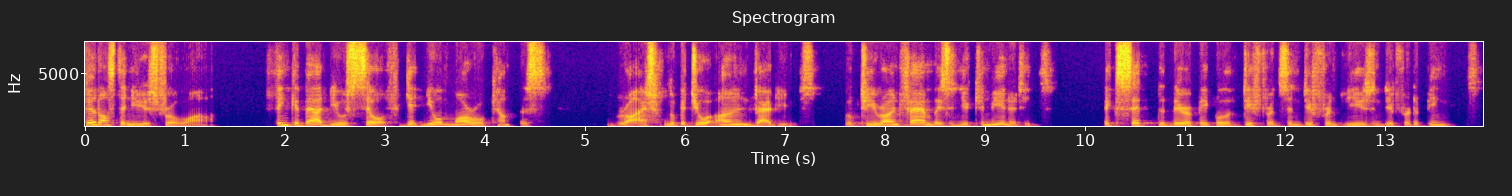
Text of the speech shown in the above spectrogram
Turn off the news for a while. Think about yourself. Get your moral compass right. Look at your own values. Look to your own families and your communities. Accept that there are people of difference and different views and different opinions.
